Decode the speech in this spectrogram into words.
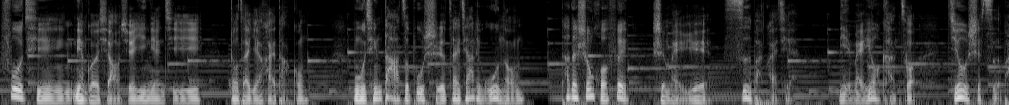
父亲念过小学一年级，都在沿海打工；母亲大字不识，在家里务农。他的生活费是每月四百块钱。你没有看错，就是四百。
